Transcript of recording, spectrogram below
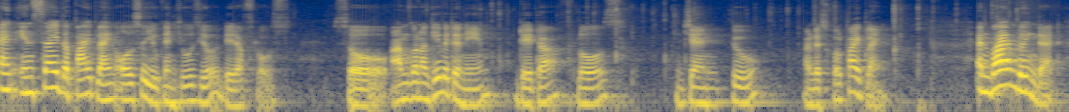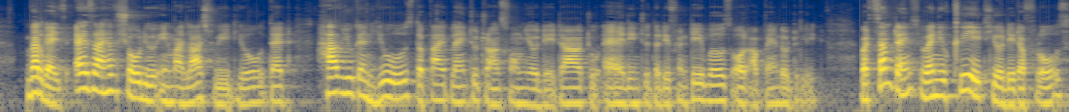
and inside the pipeline also you can use your data flows. So I'm going to give it a name data flows gen 2 underscore pipeline. And why I'm doing that? Well guys, as I have showed you in my last video that how you can use the pipeline to transform your data to add into the different tables or append or delete. But sometimes when you create your data flows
